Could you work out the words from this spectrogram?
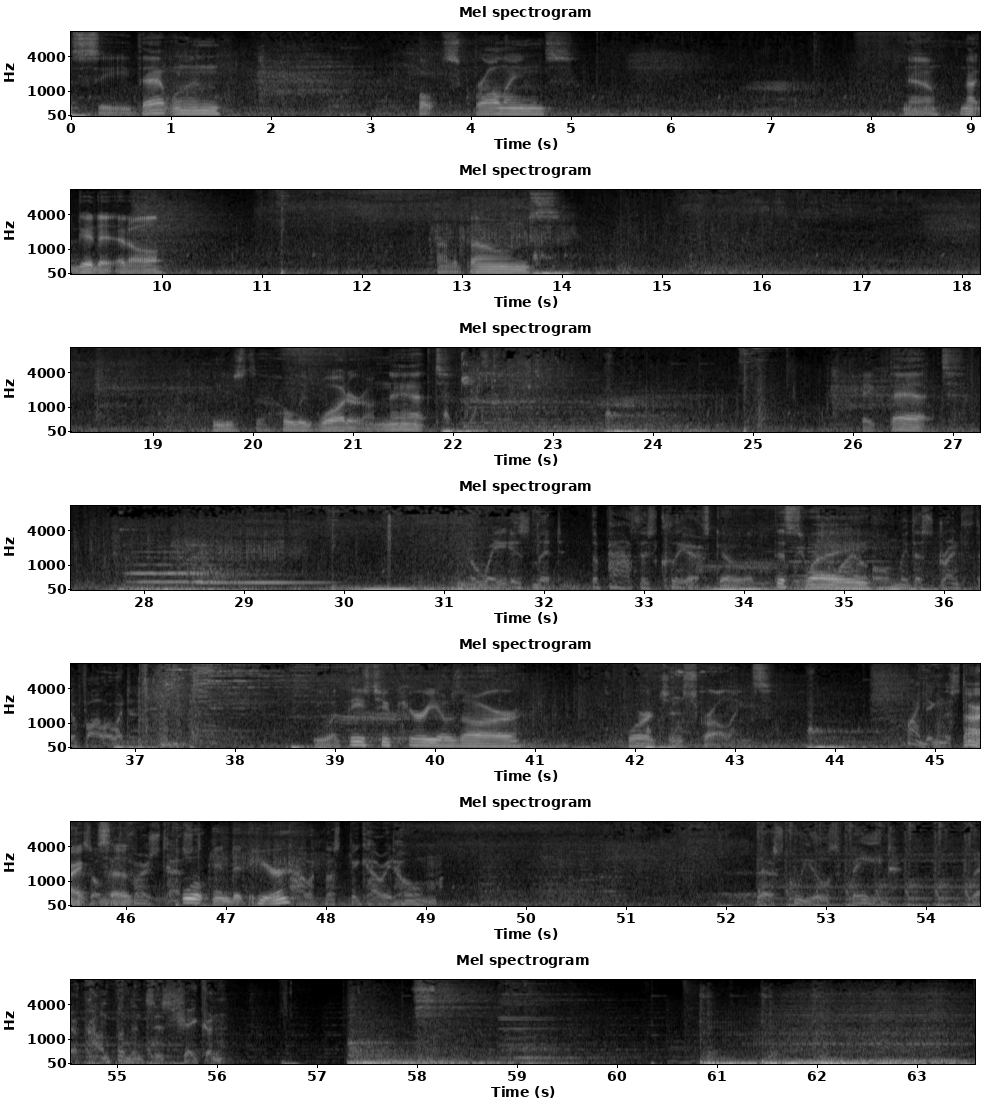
Let's see, that one. Bolt scrawlings. No, not good at, at all. Pile of bones. Use the holy water on that. Take that. Is lit. The path is clear. Let's go up this way. Only the strength to follow it. See what these two curios are. Torch and scrawlings. Finding the is only so the first test. we'll end it here. Now it must be carried home. Their squeals fade. Their confidence is shaken.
